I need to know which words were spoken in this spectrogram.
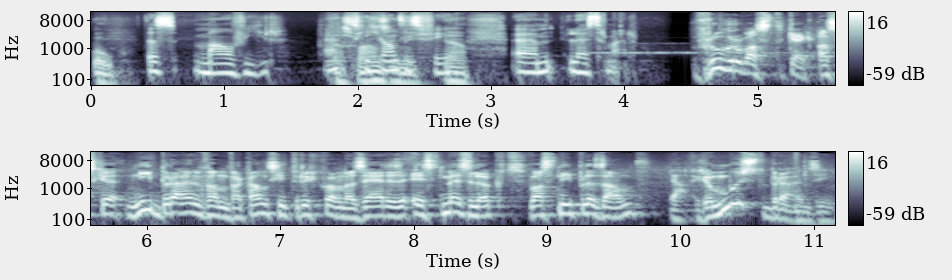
Wow. Dat is maal vier. Hè. Dat is gigantisch veel. Ehm, luister maar. Vroeger was het, kijk, als je niet bruin van vakantie terugkwam, dan zeiden ze, is het mislukt? Was het niet plezant? Ja, je moest bruin zien.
